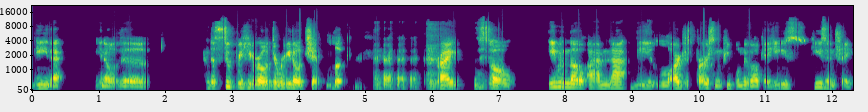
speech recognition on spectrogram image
be that, you know, the the superhero Dorito chip look, right? So even though I'm not the largest person, people knew, okay, he's he's in shape.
